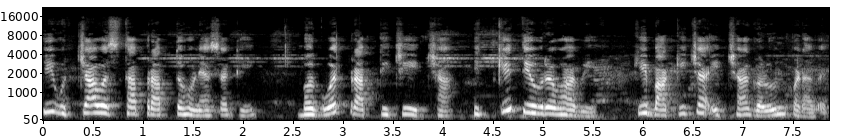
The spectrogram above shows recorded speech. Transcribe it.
ही उच्चावस्था प्राप्त होण्यासाठी भगवत प्राप्तीची इच्छा इतकी तीव्र व्हावी की बाकीच्या इच्छा गळून पडाव्यात.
